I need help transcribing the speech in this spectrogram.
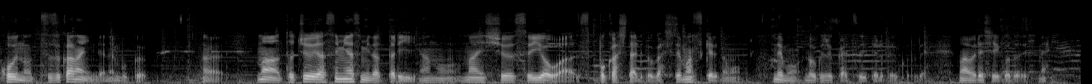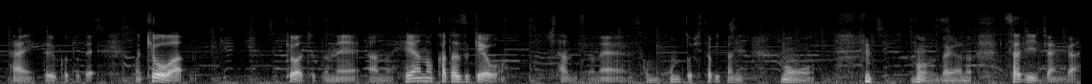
こういうの続かないんでね僕、はい、まあ途中休み休みだったりあの毎週水曜はすっぽかしたりとかしてますけれども。でも60回続いてるということで。まあ嬉しいことですね。はい。ということで、まあ、今日は今日はちょっとねあの部屋の片付けをしたんですよね。そうほんと久々に。もう もうだからあのサジーちゃんが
